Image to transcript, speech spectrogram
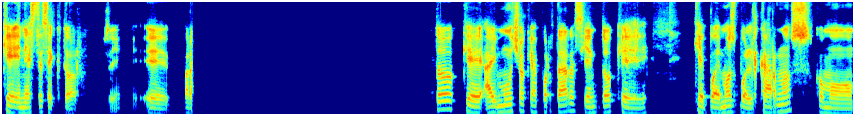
que en este sector. ¿sí? Eh, que hay mucho que aportar, siento que que podemos volcarnos como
